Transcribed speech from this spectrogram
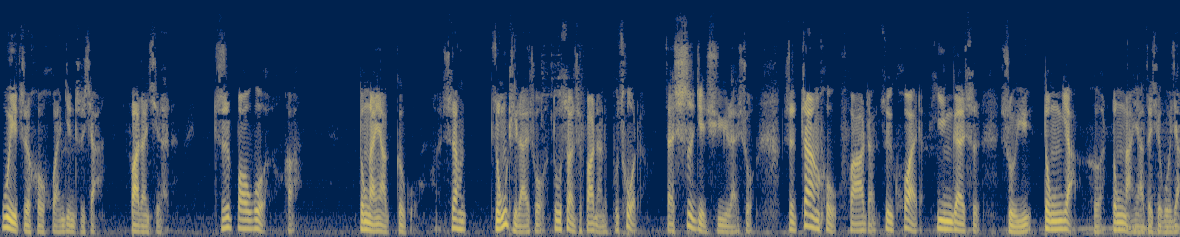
位置和环境之下发展起来的，只包括哈东南亚各国，实际上总体来说都算是发展的不错的。在世界区域来说，是战后发展最快的，应该是属于东亚和东南亚这些国家。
